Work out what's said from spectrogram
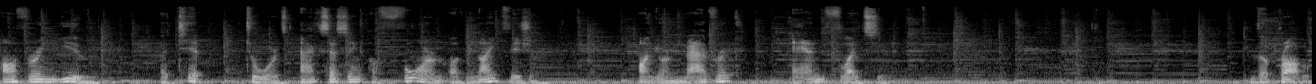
offering you a tip towards accessing a form of night vision on your Maverick and flight suit. The problem.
